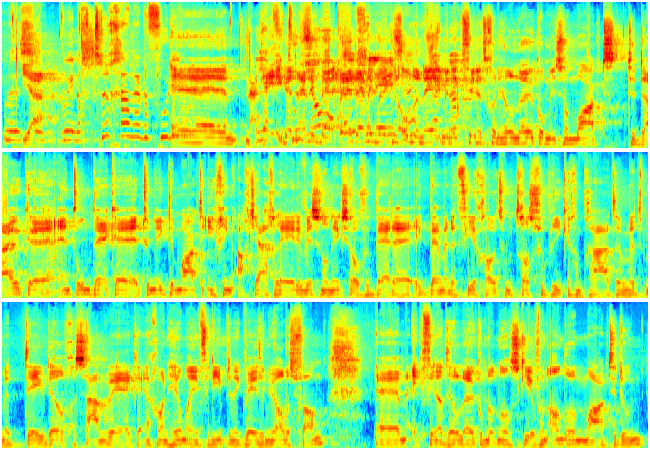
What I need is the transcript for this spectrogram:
Dus ja. uh, wil je nog teruggaan naar de voeding? Uh, nou, kijk, ik, uiteindelijk, ben, uiteindelijk ben ik een ondernemer en ik vind het gewoon heel leuk om in zo'n markt te duiken ja. en te ontdekken. Toen ik de markt inging acht jaar geleden, wist ik nog niks over bedden. Ik ben met de vier grootste matrasfabrieken gaan praten, met, met TU Delft gaan samenwerken en gewoon helemaal in verdiept. En ik weet er nu alles van. ik vind het heel leuk om dat nog eens een keer voor een andere markt te doen.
